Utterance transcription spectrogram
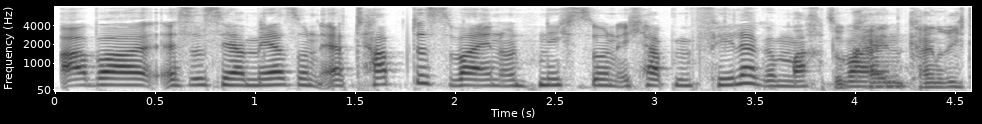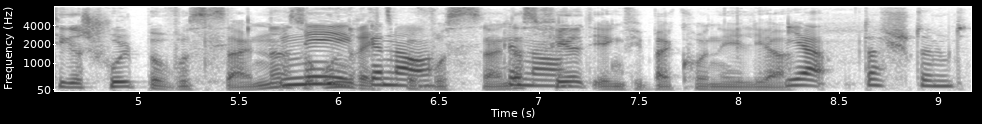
aber es ist ja mehr so ein ertapptes Wein und nicht so ein Ich habe einen Fehler gemacht So Wein. kein, kein richtiges Schuldbewusstsein, ne? so Nee, Unrechtsbewusstsein. genau, Das genau. fehlt irgendwie bei Cornelia. Ja, das stimmt.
